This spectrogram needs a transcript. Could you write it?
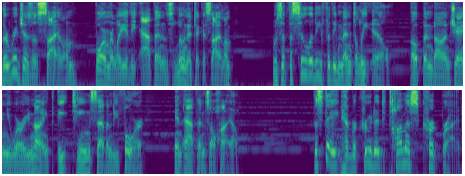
The Ridges Asylum, formerly the Athens Lunatic Asylum, was a facility for the mentally ill opened on January 9, 1874, in Athens, Ohio. The state had recruited Thomas Kirkbride,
